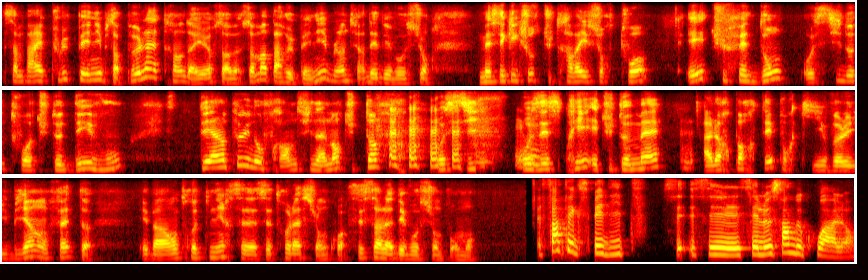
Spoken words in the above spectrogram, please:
ça me paraît plus pénible, ça peut l'être hein, d'ailleurs, ça m'a paru pénible hein, de faire des dévotions, mais c'est quelque chose, tu travailles sur toi et tu fais don aussi de toi, tu te dévoues, tu es un peu une offrande finalement, tu t'offres aussi aux esprits et tu te mets à leur portée pour qu'ils veuillent bien en fait eh ben, entretenir cette relation. quoi. C'est ça la dévotion pour moi. Saint-Expédite, c'est le saint de quoi alors?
